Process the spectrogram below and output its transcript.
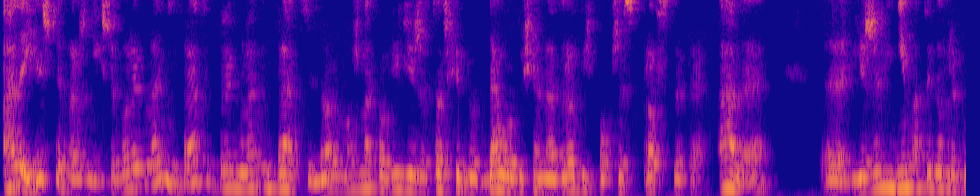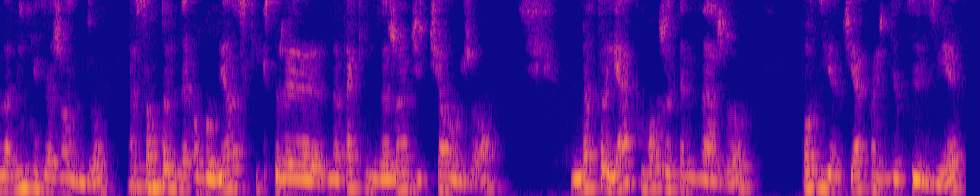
Ale jeszcze ważniejsze, bo regulamin pracy to regulamin pracy. No, można powiedzieć, że to się by- dałoby się nadrobić poprzez proste te, ale e, jeżeli nie ma tego w regulaminie zarządu, a są pewne obowiązki, które na takim zarządzie ciążą, no to jak może ten zarząd podjąć jakąś decyzję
